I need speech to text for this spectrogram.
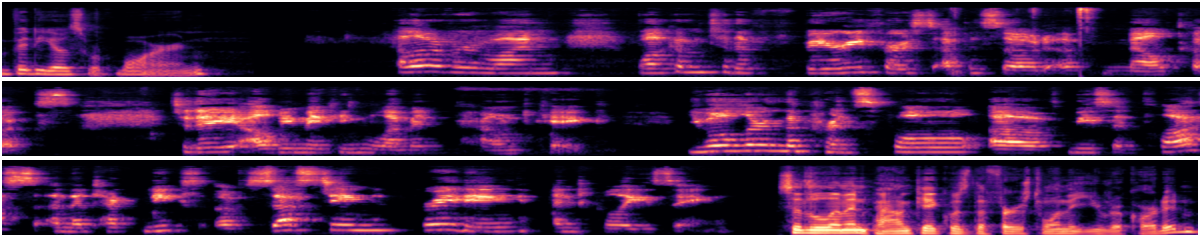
videos were born. Hello, everyone. Welcome to the very first episode of Mel Cooks. Today, I'll be making lemon pound cake. You will learn the principle of mise en place and the techniques of zesting, grating, and glazing. So the lemon pound cake was the first one that you recorded?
